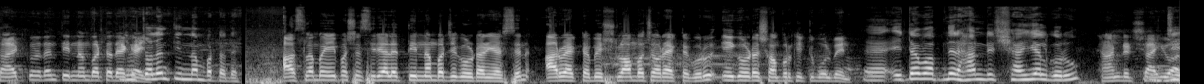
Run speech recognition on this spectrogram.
সাইড করে দেন তিন নাম্বারটা দেখাই। চলেন তিন নাম্বারটা দেখ আসলাম ভাই এই পাশে সিরিয়ালের তিন নাম্বার যে গরুটা নিয়ে আসছেন আরও একটা বেশ লম্বা চওড়া একটা গরু। এই গরুটার সম্পর্কে একটু বলবেন? এটাও আপনার হান্ড্রেড শাহিয়াল গরু। হান্ড্রেড জি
